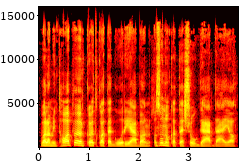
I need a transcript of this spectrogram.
valamint halpörkölt kategóriában az unokatesók gárdája.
